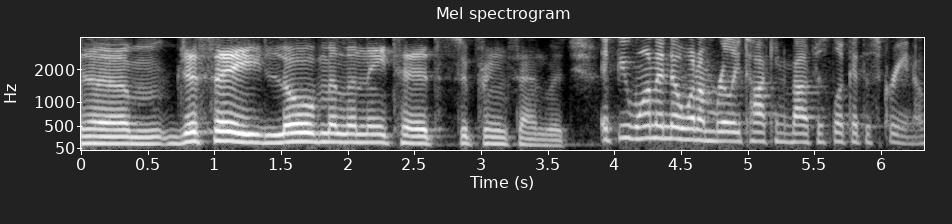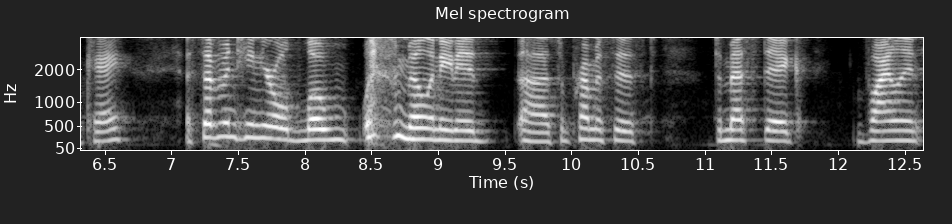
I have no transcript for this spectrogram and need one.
um just say low melanated supreme sandwich If you want to know what I'm really talking about, just look at the screen, okay? A 17 year old low melanated uh, supremacist, domestic, violent,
